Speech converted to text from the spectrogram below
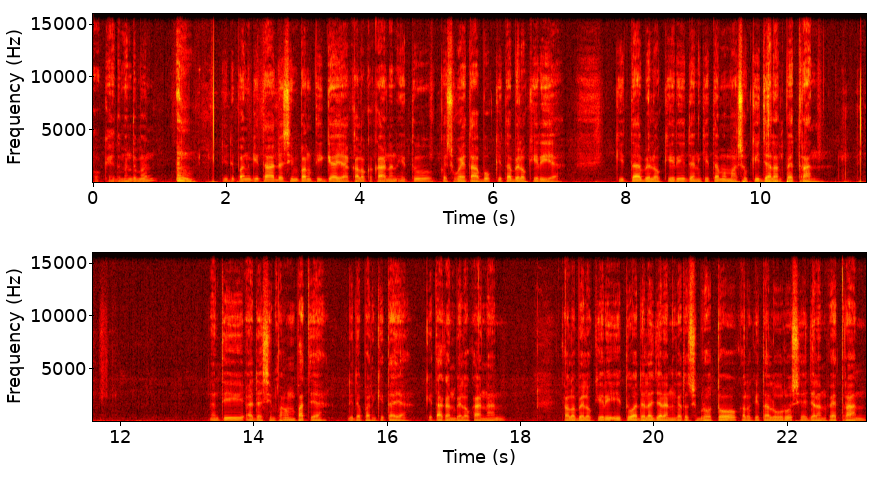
Oke teman-teman. Di depan kita ada simpang tiga ya. Kalau ke kanan itu ke sungai Tabuk kita belok kiri ya. Kita belok kiri dan kita memasuki jalan Petran. Nanti ada simpang empat ya Di depan kita ya. Kita akan belok kanan. Kalau belok kiri itu adalah jalan Gatot Subroto. Kalau kita lurus ya jalan Petran.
